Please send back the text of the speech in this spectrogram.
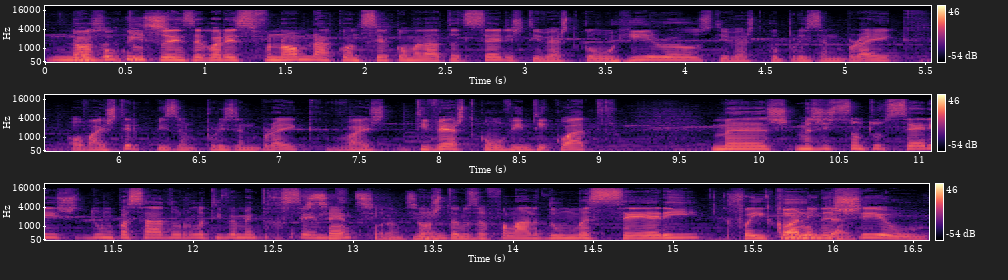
Nós, pouco tu isso. tens agora esse fenómeno a acontecer com uma data de séries. Tiveste com o Heroes, tiveste com o Prison Break, ou vais ter com o Prison, Prison Break, vais, tiveste com o 24, mas, mas isto são tudo séries de um passado relativamente recente. Recente, sim, sim. Não estamos a falar de uma série Que foi que icónica. nasceu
